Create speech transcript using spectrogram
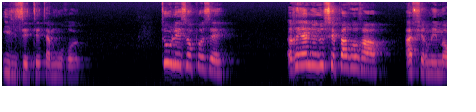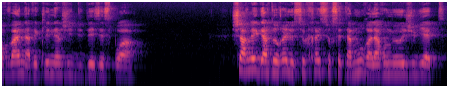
ils étaient amoureux. Tout les opposait. Rien ne nous séparera, affirmait Morvan avec l'énergie du désespoir. Charlet garderait le secret sur cet amour à la Roméo et Juliette.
